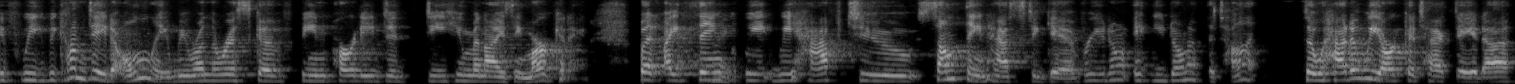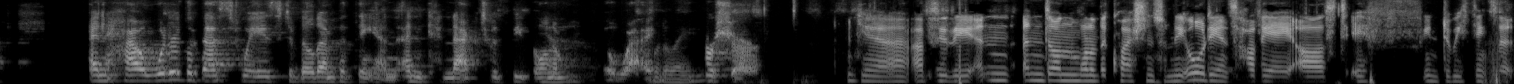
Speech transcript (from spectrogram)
if we become data only, we run the risk of being party to dehumanizing marketing. But I think Right. we we have to something has to give, or you don't you don't have the time. So how do we architect data, and how what are the best ways to build empathy and and connect with people in a way? totally. For sure. Yeah, absolutely. And and on one of the questions from the audience, Javier asked if you know, do we think that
